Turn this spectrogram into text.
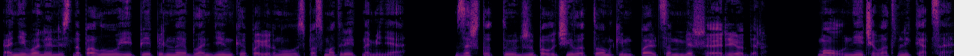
Они валялись на полу, и пепельная блондинка повернулась посмотреть на меня, за что тут же получила тонким пальцем меж ребер. Мол, нечего отвлекаться.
